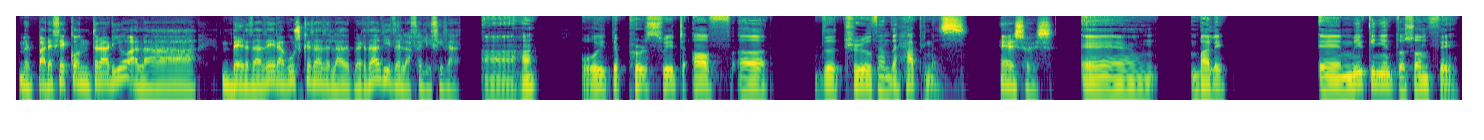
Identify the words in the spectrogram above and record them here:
me parece contrario a la verdadera búsqueda de la verdad y de la felicidad. Ajá. Uy, the pursuit of uh, the truth and the happiness. Eso es. Eh, vale. En 1511,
